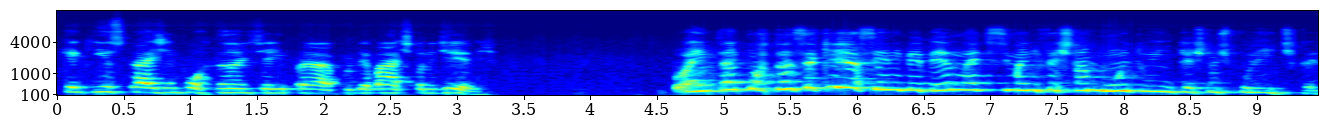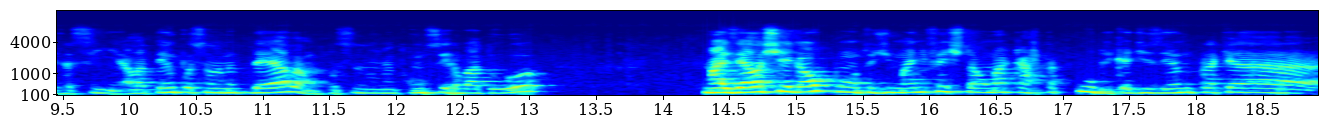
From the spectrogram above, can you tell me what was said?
O que, que isso traz de importante aí para o debate, Tony Dias? A importância é que a CNBB não é de se manifestar muito em questões políticas. Assim, ela tem um posicionamento dela, um posicionamento conservador, mas ela chegar ao ponto de manifestar uma carta pública dizendo para que a,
